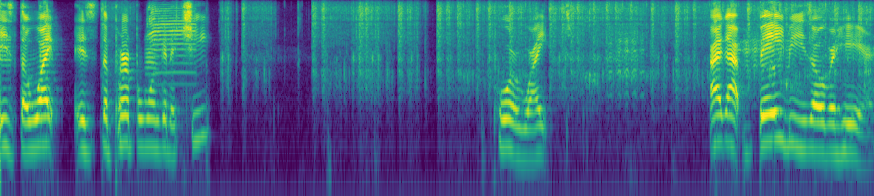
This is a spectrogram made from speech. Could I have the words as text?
Is the white, is the purple one gonna cheat? Poor white. I got babies over here.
